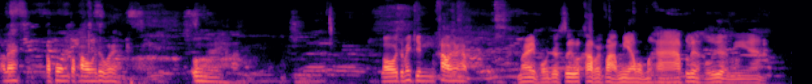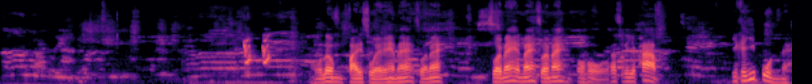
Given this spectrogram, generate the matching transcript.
อะไรกระพงกระเพราด้วยเว้ยเราจะไม่กินข้าวใช่ไหมครับ ไม่ผมจะซื้อข้าวไปฝากเมียผมครับเรื่องของเรื่องเนี้โอ้เริ่มไฟสวยเห็นไหมสวยไหมสวยไหมเห็นไหมสวยไหมโอ้โหทัศนียภาพมีแค่ญี่ปุ่นเนี่ย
